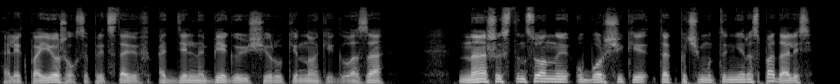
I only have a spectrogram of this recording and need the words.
Олег поежился, представив отдельно бегающие руки, ноги, глаза. Наши станционные уборщики так почему-то не распадались.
